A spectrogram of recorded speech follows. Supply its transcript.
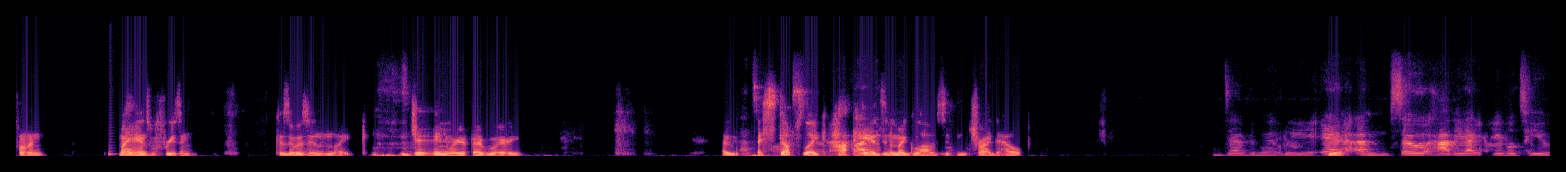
fun. My hands were freezing because it was in like January or February. I, I stuffed awesome. like hot hands into my gloves and tried to help. Definitely. And yeah. I'm so happy that you're able to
